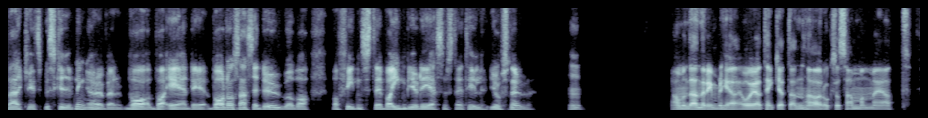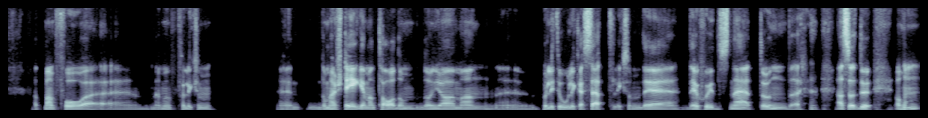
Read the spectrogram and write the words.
verklighetsbeskrivning över vad, vad är det, var någonstans är du och vad, vad finns det, vad inbjuder Jesus dig till just nu? Mm. Ja, men den rimligheten, och jag tänker att den hör också samman med att, att man får, eh, man får liksom Eh, de här stegen man tar, de, de gör man eh, på lite olika sätt. Liksom. Det, det är skyddsnät under. Alltså du, om,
